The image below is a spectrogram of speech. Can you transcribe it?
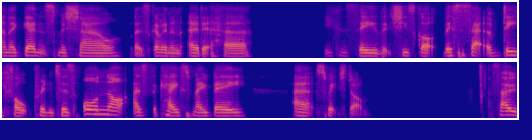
and against Michelle, let's go in and edit her. You can see that she's got this set of default printers or not, as the case may be, uh, switched on. So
